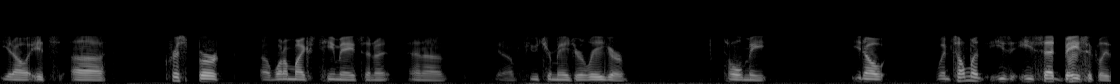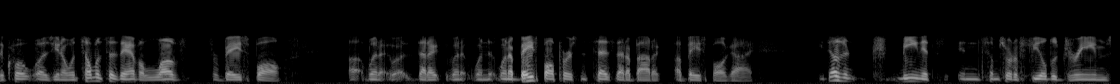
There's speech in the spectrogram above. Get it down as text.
you know, it's uh, Chris Burke, uh, one of Mike's teammates and a and a you know future major leaguer, told me, you know, when someone he's he said basically the quote was, you know, when someone says they have a love for baseball, uh, when uh, that I, when when when a baseball person says that about a, a baseball guy, he doesn't mean it's in some sort of field of dreams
